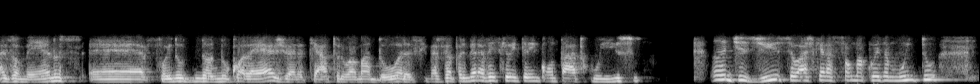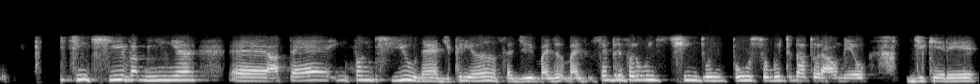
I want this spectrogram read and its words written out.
mais ou menos. É, foi no, no, no, colégio, era teatro amador, assim, mas foi a primeira vez que eu entrei em contato com isso. Antes disso, eu acho que era só uma coisa muito instintiva minha, é, até infantil, né, de criança, de, mas, mas sempre foi um instinto, um impulso muito natural meu de querer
